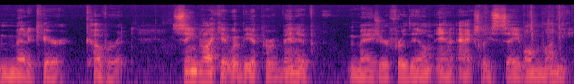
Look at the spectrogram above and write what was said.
Medicare cover it? Seems like it would be a preventive measure for them and actually save on money.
